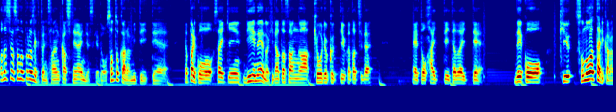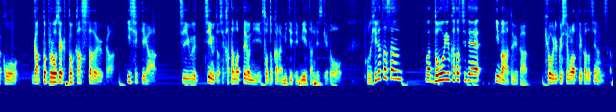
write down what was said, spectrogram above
私はそのプロジェクトに参加してないんですけど、外から見ていて、やっぱりこう、最近 DNA の平田さんが協力っていう形で、えっ、と、入っていただいて、で、こう、きゅそのあたりからこう、ガットプロジェクト化したというか、意識がチーム、チームとして固まったように外から見てて見えたんですけど、この平田さんはどういう形で今というか、協力してもらってる形なんですか？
